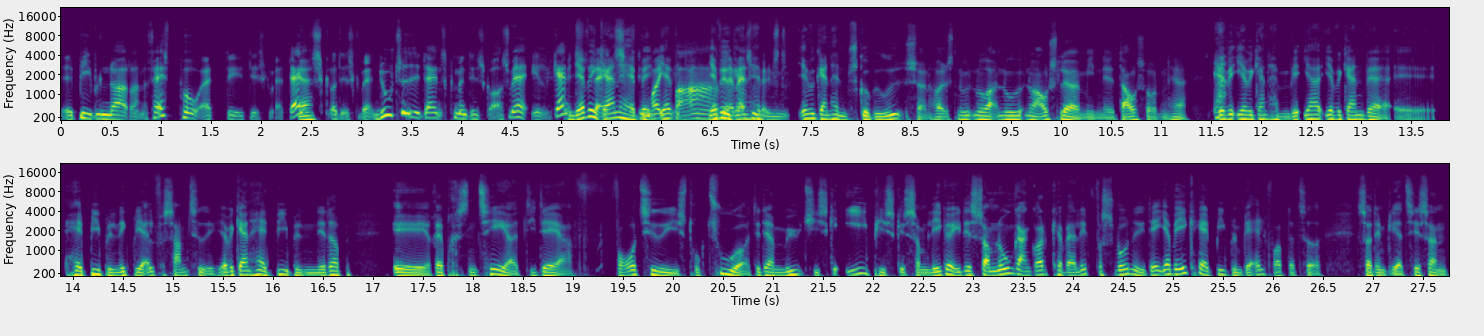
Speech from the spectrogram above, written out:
øh, bibelnørderne fast på, at det, det skal være dansk, ja. og det skal være nutidig dansk, men det skal også være elegant Men jeg vil gerne have, det må jeg, ikke bare jeg, vil gerne have dem, jeg vil gerne have dem skubbet ud, Søren Holst. Nu, nu, nu, nu afslører min øh, dagsorden her. Ja. Jeg, vil, jeg vil gerne have dem, jeg, jeg vil gerne være, øh, have, at Bibelen ikke bliver alt for samtidig. Jeg vil gerne have, at Bibelen netop øh, repræsenterer de der fortidige strukturer, det der mytiske, episke, som ligger i det, som nogle gange godt kan være lidt forsvundet i dag. Jeg vil ikke have, at Bibelen bliver alt for opdateret, så den bliver til sådan,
